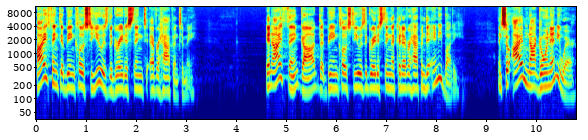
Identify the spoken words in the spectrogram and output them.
I think that being close to you is the greatest thing to ever happen to me. And I think, God, that being close to you is the greatest thing that could ever happen to anybody. And so I'm not going anywhere.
